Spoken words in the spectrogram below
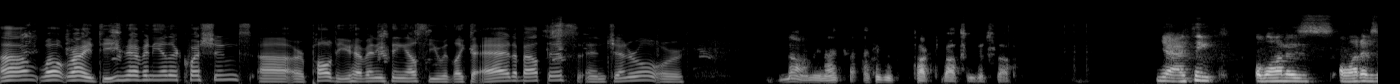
Um, well, Ryan, do you have any other questions? Uh, or Paul, do you have anything else you would like to add about this in general? Or No, I mean, I, I think we've talked about some good stuff. Yeah, I think a lot is a lot of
